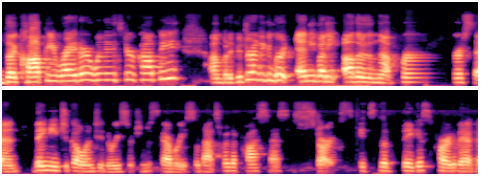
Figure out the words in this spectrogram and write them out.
the copywriter with your copy, um, but if you're trying to convert anybody other than that person, they need to go into the research and discovery. So that's where the process starts. It's the biggest part of it.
